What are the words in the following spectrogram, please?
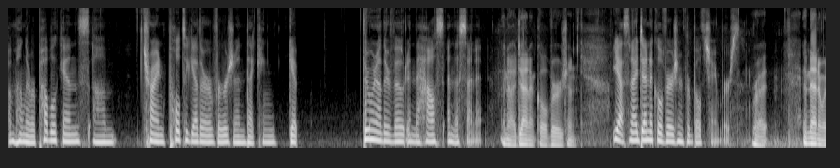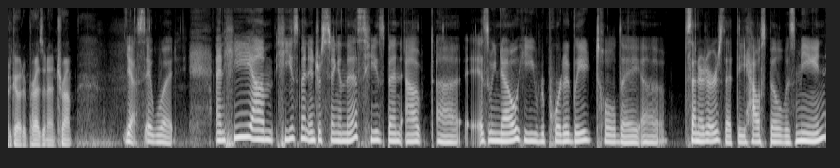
among the Republicans, um, try and pull together a version that can get through another vote in the House and the Senate. An identical version. Yes, an identical version for both chambers. Right. And then it would go to President Trump. Yes, it would. And he um, he's been interesting in this. He's been out, uh, as we know, he reportedly told a uh, senators that the House bill was mean.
